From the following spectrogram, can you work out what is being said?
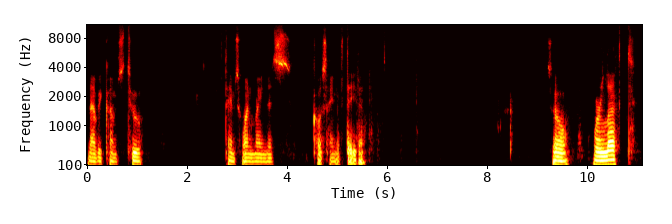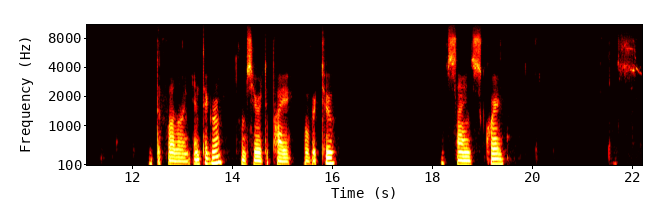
now becomes 2 times 1 minus cosine of theta. So we're left with the following integral from 0 to pi over 2 of sine squared plus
